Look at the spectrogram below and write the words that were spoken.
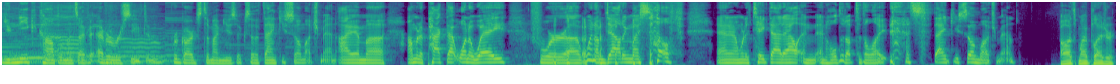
unique compliments I've ever received in regards to my music. So thank you so much, man. I am uh, I'm gonna pack that one away for uh, when I'm doubting myself, and I'm gonna take that out and, and hold it up to the light. thank you so much, man. Oh, it's my pleasure.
